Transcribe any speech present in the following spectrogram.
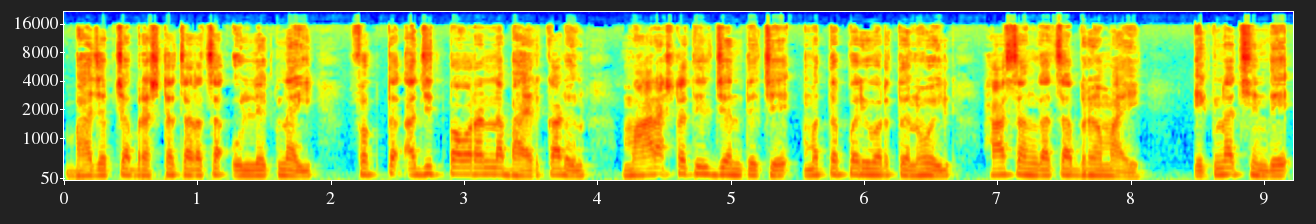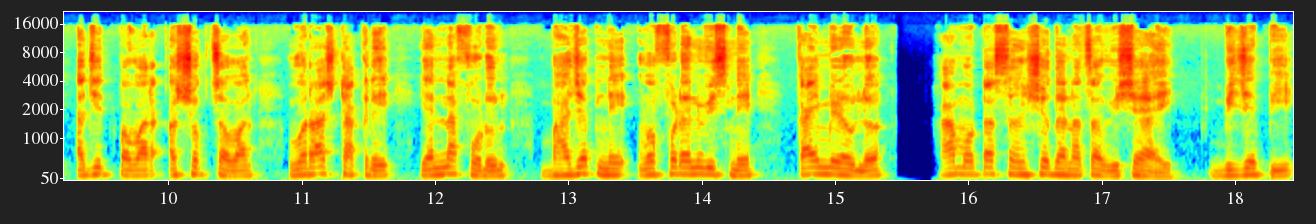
भाजपच्या भ्रष्टाचाराचा उल्लेख नाही फक्त अजित पवारांना बाहेर काढून महाराष्ट्रातील जनतेचे मतपरिवर्तन होईल हा संघाचा भ्रम आहे. एकनाथ शिंदे अजित पवार अशोक चव्हाण व राज ठाकरे यांना फोडून भाजपने व फडणवीसने काय मिळवलं? हा मोठा संशोधनाचा विषय आहे. बी जे पी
